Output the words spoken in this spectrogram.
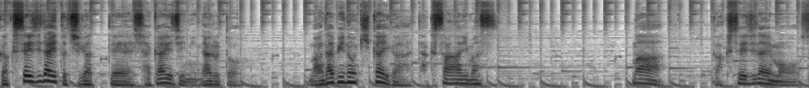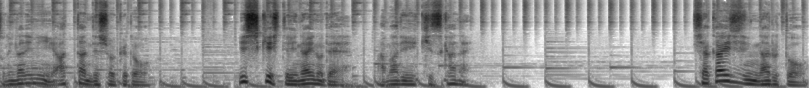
学生時代と違って社会人になると学びの機会がたくさんあります。まあ学生時代もそれなりにあったんでしょうけど意識していないのであまり気づかない。社会人になると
